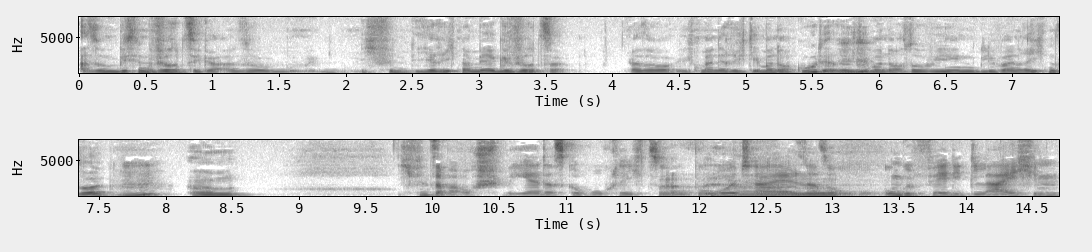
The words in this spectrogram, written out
also ein bisschen würziger. Also ich finde, hier riecht man mehr Gewürze. Also ich meine, er riecht immer noch gut, er riecht Mhm. immer noch so, wie ein Glühwein riechen soll. Mhm. Ähm, Ich finde es aber auch schwer, das geruchlich zu beurteilen. also- also, ungefähr die gleichen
